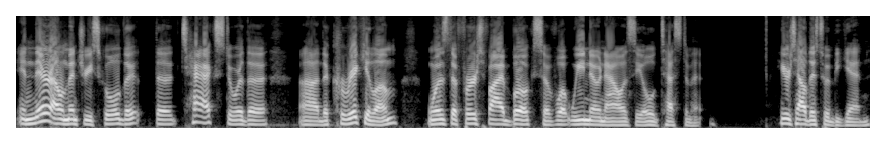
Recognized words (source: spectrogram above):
in their elementary school, the, the text or the, uh, the curriculum was the first five books of what we know now as the Old Testament. Here's how this would begin.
